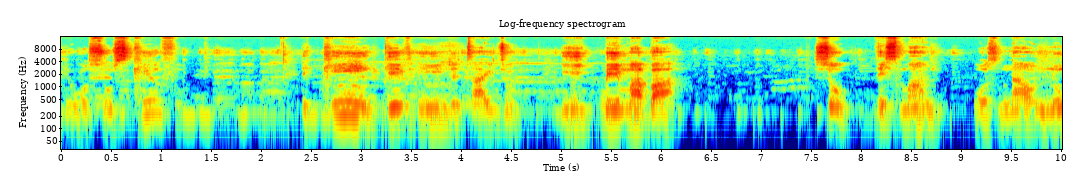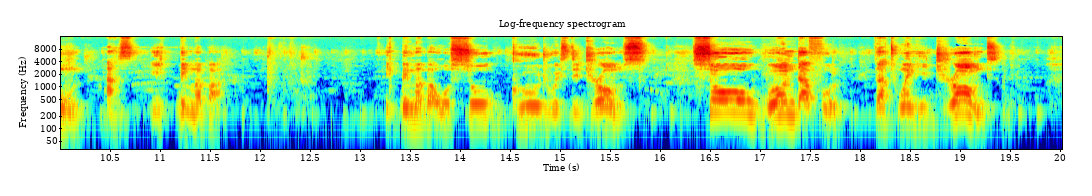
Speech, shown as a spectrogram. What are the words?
he was so skillful. The king gave him the title Ikpemaba. So this man was now known as Ikpemaba. Ikpemaba was so good with the drums, so wonderful that when he drummed,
